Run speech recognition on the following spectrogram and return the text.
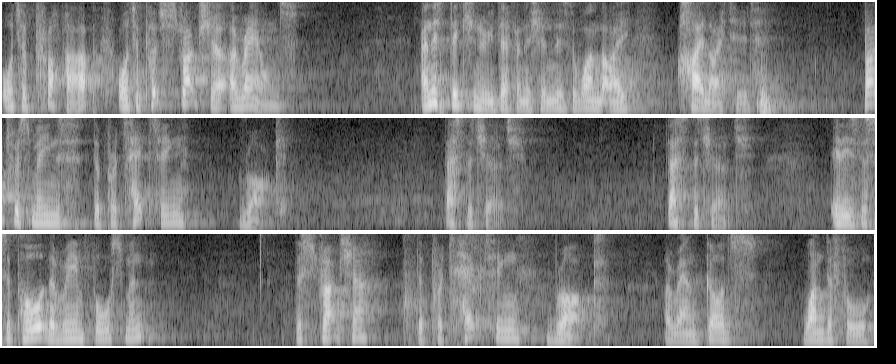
or to prop up or to put structure around. And this dictionary definition is the one that I highlighted. Buttress means the protecting rock. That's the church. That's the church. It is the support, the reinforcement, the structure, the protecting rock around God's wonderful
